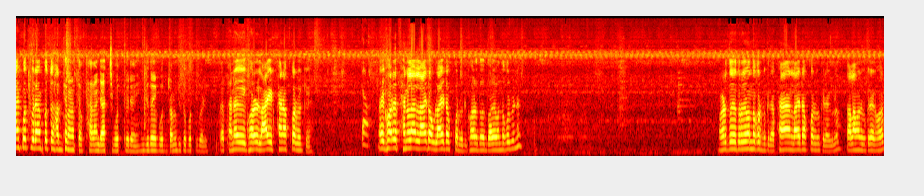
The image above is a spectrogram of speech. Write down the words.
আমি পড়তে পারি আমি পড়তে হাত দেবে না তো থাক আমি যাচ্ছি পড়তে পারি আমি জুতো আমি জুতো পড়তে পারি। তা ফ্যানে ওই ঘরে লাইট ফ্যান অফ করবে কে? এই ঘরে fan light off light off করবে ঘরে দরজা বন্ধ করবি না? ঘরে দরজা বন্ধ করবে কিরা ফ্যান লাইট অফ করবে কিরা এগুলো। তালা মারবে কিরা ঘর।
